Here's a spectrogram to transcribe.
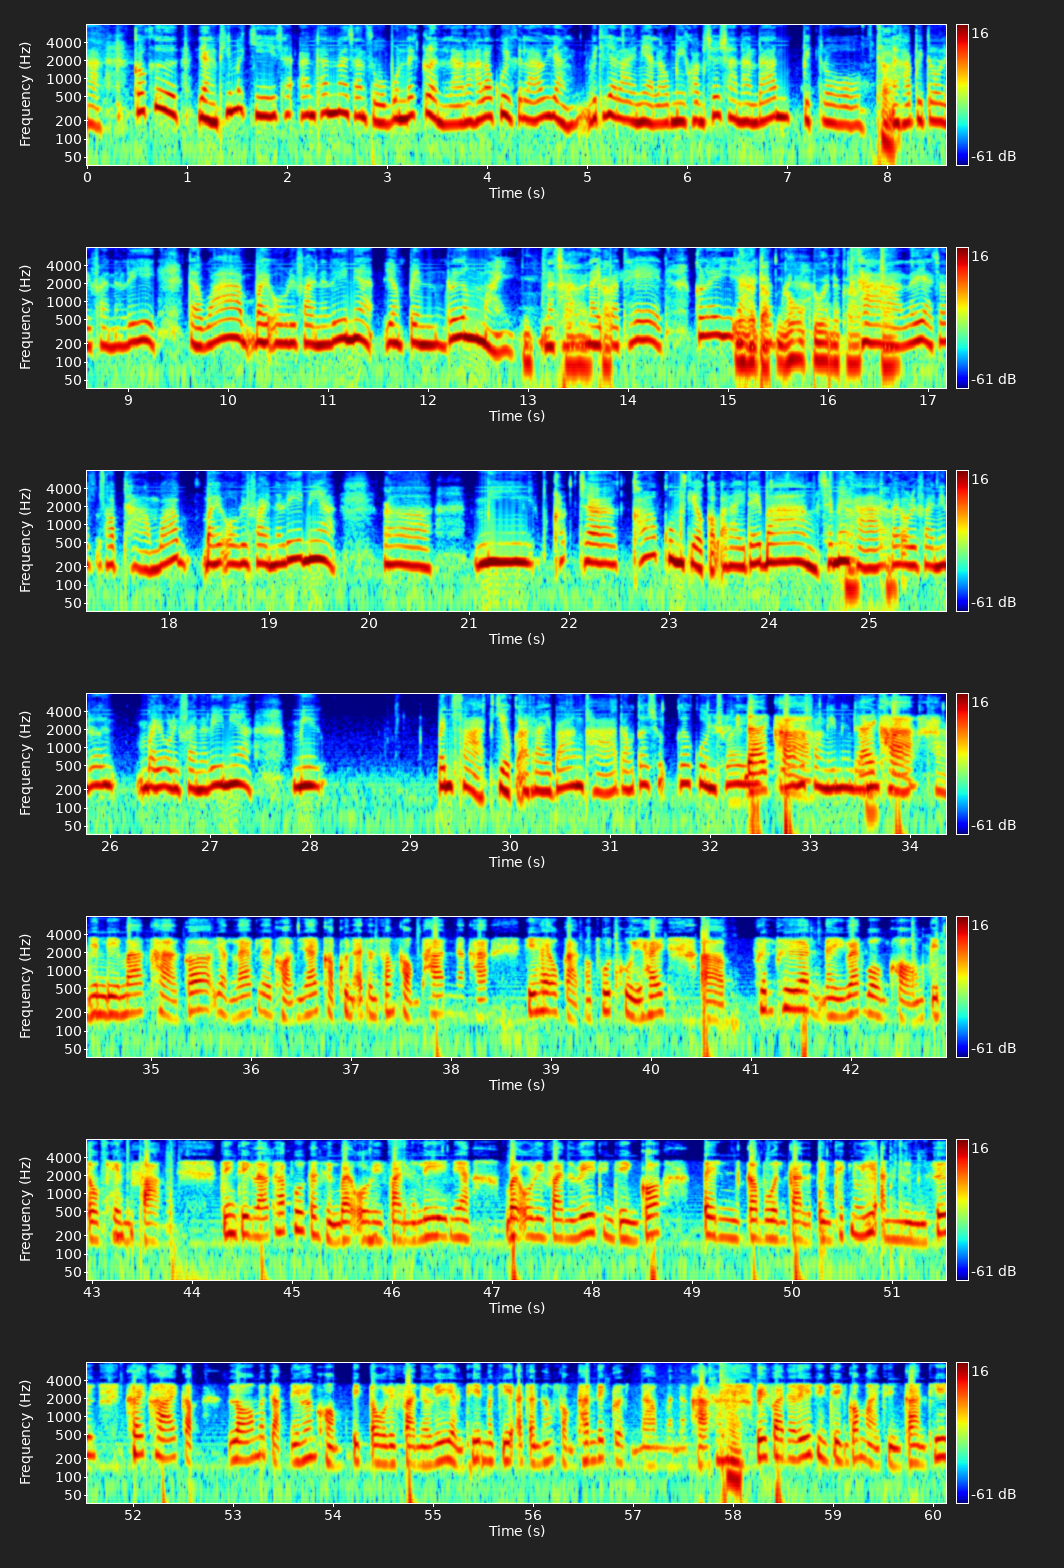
ก็คืออย่างที่เมื่อกี้ท่านท่านอาจารย์สูบุญได้เกริ่นแล้วนะคะ เราคุยกันแล้วอย่างวิทยาลัยเนี่ย เรามีความเชี่ยวชาญทางด้านปิโตรครับนะคะ petrorefinery แต่ว่า biorefinery เนี่ยยังเป็นเรื่องใหม่นะคะใช่ในครับประเทศ ก็เลยอในยากระดัจะบโลกด้วยนะครับค่ะครับแล้วอยากจะสอบถามว่า Bio Refinery เนี่ยเอ่อมีจะครอบคลุมเกี่ยวกับอะไรได้บ้าง ใช่ไหมครัคะบครับ Bio Refinery Bio Refinery เนี่ยมี เป็นศาสตร์เกี่ยวกับอะไรบ้างคะ ดรเกื้อกูลช่วยได้ค่ะเล่าให้ฟังนิดนึงได้ได้ไหมค่ะคะยินดีมากค่ะ ก็อย่างแรกเลยขออนุญาตขอบคุณอาจารย์ทั้งสองท่านนะคะ ที่ให้โอกาสมาพูดคุยให้เอ่อเพื่อนๆ ในแวดวงของปิโตรเคมฟัง จริงๆ แล้วถ้าพูดกันถึง biorefinery เนี่ย biorefinery จริงๆ ก็เป็นกระบวนการหรือเป็นเทคโนโลยีอันหนึ่ง ซึ่งคล้ายๆกับ ล้อมาจากในเรื่องของ petrorefinery อย่างที่เมื่อกี้อาจารย์ทั้งสองท่านได้เกริ่นนำมันนะคะค่ะครับ refinery จริง ๆ ก็หมายถึงการที่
